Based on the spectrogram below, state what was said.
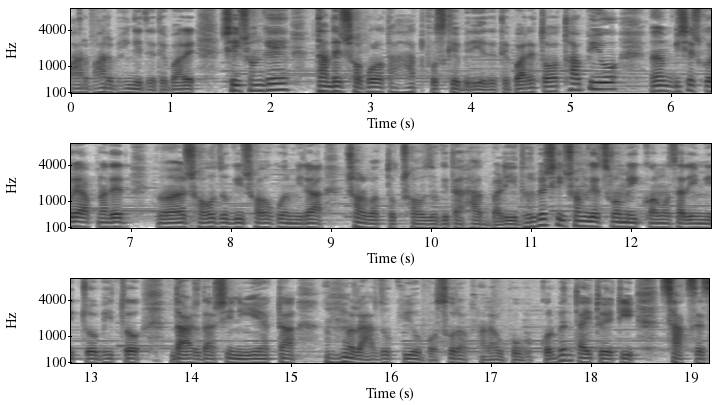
বারবার ভেঙে যেতে পারে, সেই সঙ্গে তাদের সফলতা হাত ফসকে বেরিয়ে যেতে পারে। তথাপিও বিশেষ করে আপনাদের সহযোগী সহকর্মীরা সর্বাত্মক সহযোগিতার হাত বাড়িয়ে ধরবে। সেই সঙ্গে শ্রমিক, কর্মচারী, মিত্র ভিত্র দাস, দাসী নিয়ে একটা রাজকীয় বছর আপনারা উপভোগ করবেন। তাই তো এটি সাকসেস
